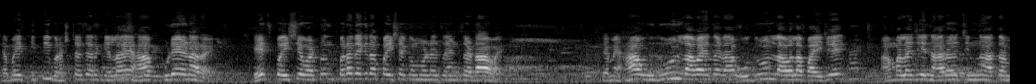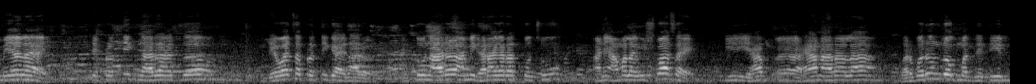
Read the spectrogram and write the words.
त्यामुळे किती भ्रष्टाचार केला आहे हा पुढे येणार आहे. हेच पैसे वाटून परत एकदा पैसे कमवण्याचा यांचा डाव आहे. त्यामुळे हा उधळून लावायचा डाव उधळून लावला पाहिजे. आम्हाला जे नारळ चिन्ह आता मिळालं आहे ते प्रत्येक नारळाचं देवाचं प्रतीक आहे नारळ. आणि तो नारळ आम्ही घराघरात पोचवू आणि आम्हाला विश्वास आहे की ह्या ह्या नारळाला भरभरून लोक मत देतील.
